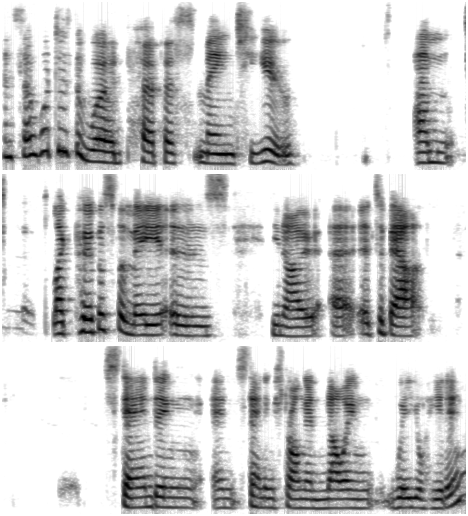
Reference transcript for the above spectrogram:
And so, what does the word purpose mean to you? Um, like purpose for me is, you know, uh, it's about standing and standing strong and knowing where you're heading,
